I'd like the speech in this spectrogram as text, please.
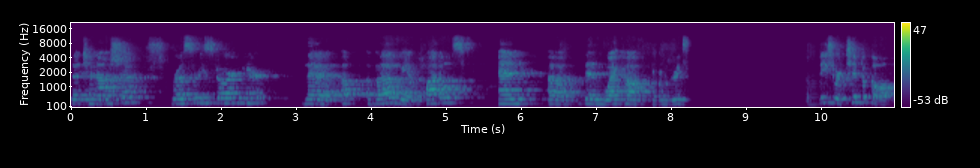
the Tanasha grocery store here. The up above, we have Hoddles, and uh, then Wyckoff and Griggs. These were typical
